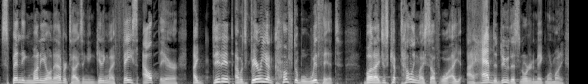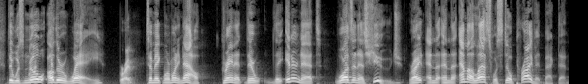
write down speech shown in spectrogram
spending money on advertising and getting my face out there, I didn't, I was very uncomfortable with it but I just kept telling myself, well, I, I had to do this in order to make more money. There was no other way Right. to make more money. Now, granted, there the internet wasn't as huge, right? And the and the MLS was still private back then.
